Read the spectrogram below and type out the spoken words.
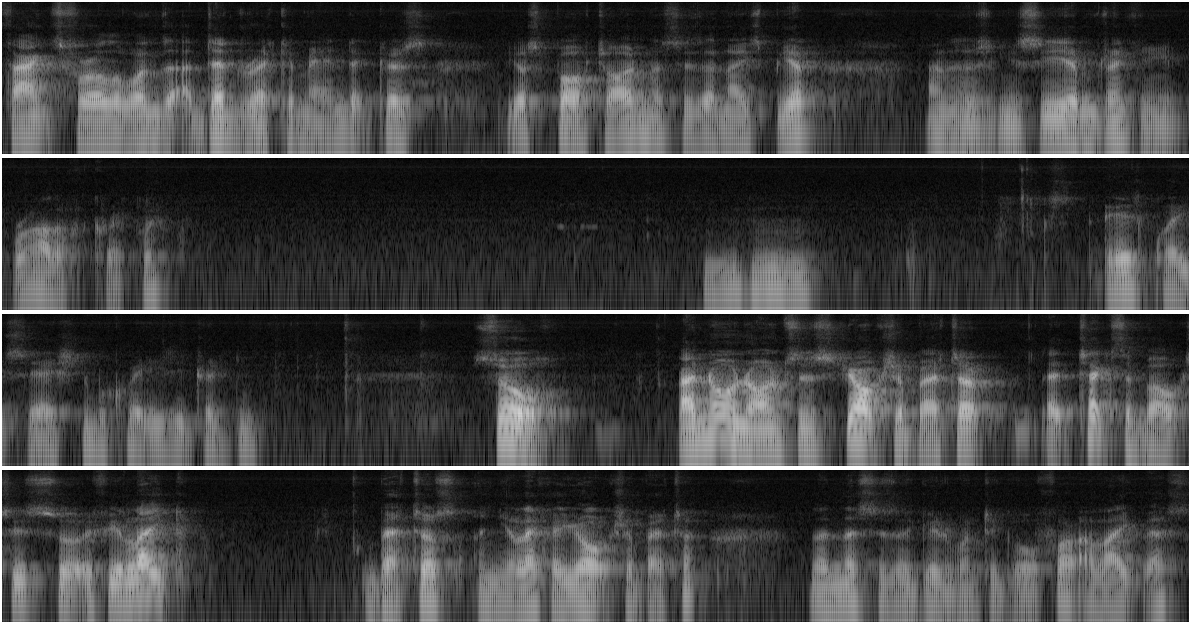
Thanks for all the ones that I did recommend it because you're spot on. This is a nice beer. And as you can see, I'm drinking it rather quickly. Mm-hmm. It is quite sessionable, quite easy drinking. So, a no-nonsense Yorkshire bitter. It ticks the boxes, so if you like bitters and you like a Yorkshire bitter, then this is a good one to go for. I like this.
